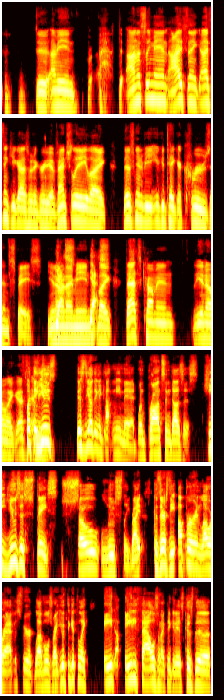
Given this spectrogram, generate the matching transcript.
Dude, I mean, honestly, man, I think I think you guys would agree. Eventually, like, there's going to be you could take a cruise in space. You know Yes. what I mean? Yes. Like that's coming. You know, like that's. But I they mean, use this is the other thing that got me mad when Branson does this. He uses space so loosely, right? Because there's the upper and lower atmospheric levels, right? You have to get to like eight, 80,000, I think it is, because the,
